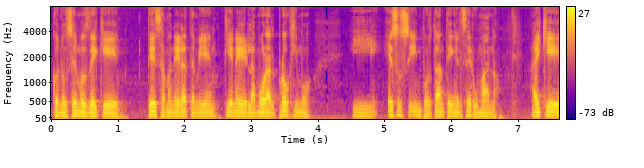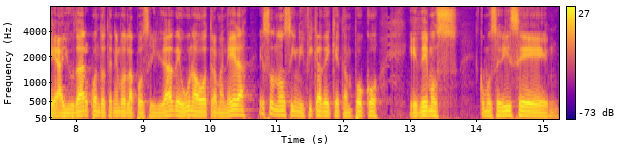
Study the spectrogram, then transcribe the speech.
conocemos de que de esa manera también tiene el amor al prójimo y eso es importante en el ser humano. Hay que ayudar cuando tenemos la posibilidad de una u otra manera. Eso no significa de que tampoco eh, demos, como se dice,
